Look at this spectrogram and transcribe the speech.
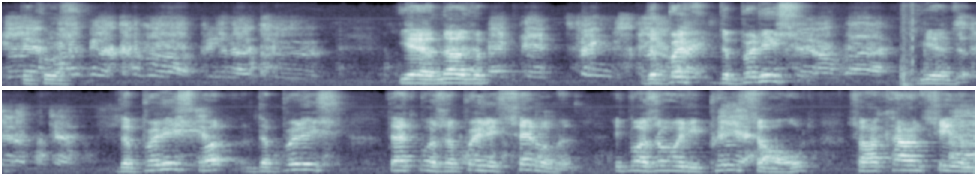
yeah, it because- might be a cover up, you know, to Yeah, no, the make their things the Brit, the British instead of, uh, Yeah, the- uh, the British Yeah. the British that was a British settlement. It was already pre-sold, so I can't see them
